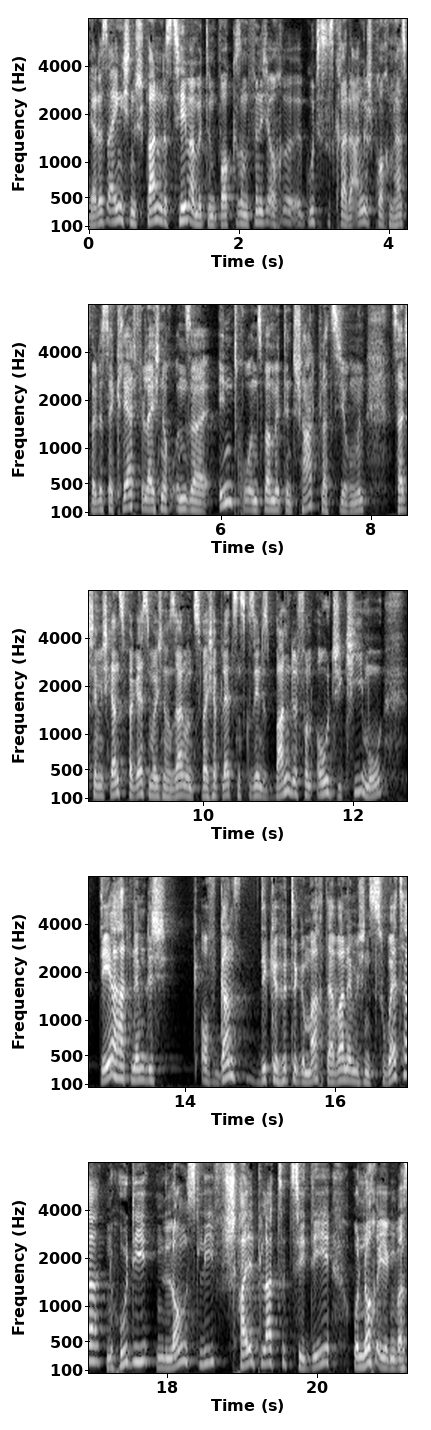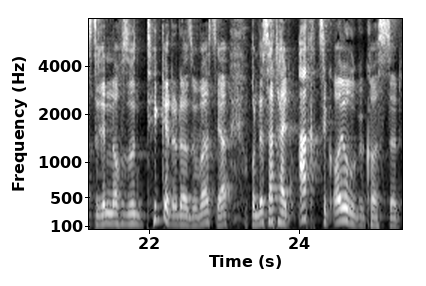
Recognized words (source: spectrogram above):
Ja, das ist eigentlich ein spannendes Thema mit den Boxen und finde ich auch äh, gut, dass du es gerade angesprochen hast, weil das erklärt vielleicht noch unser Intro und zwar mit den Chartplatzierungen. Das hatte ich nämlich ganz vergessen, wollte ich noch sagen. Und zwar, ich habe letztens gesehen, das Bundle von OG Kimo, der hat nämlich auf ganz dicke Hütte gemacht. Da war nämlich ein Sweater, ein Hoodie, ein Longsleeve, Schallplatte, CD und noch irgendwas drin, noch so ein Ticket oder sowas, ja. Und das hat halt 80 Euro gekostet.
